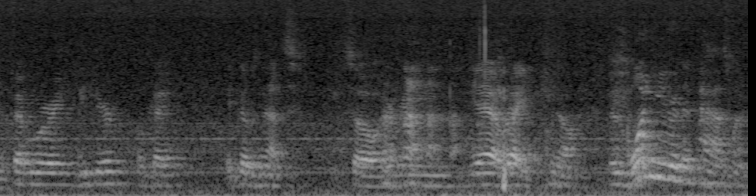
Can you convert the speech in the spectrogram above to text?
in February, leap year, okay? It goes nuts. So every, yeah, right, you know, there's one year that passed, went,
